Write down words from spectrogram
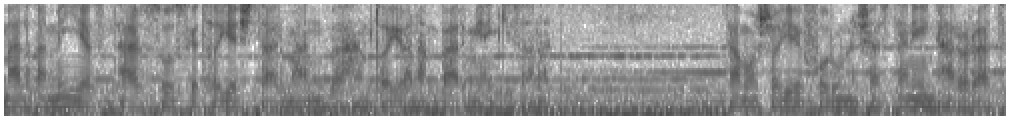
ملغمه ای از ترس و ستایش در من و همتایانم برمیانگیزاند. تماشای فرو نشستن این حرارت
